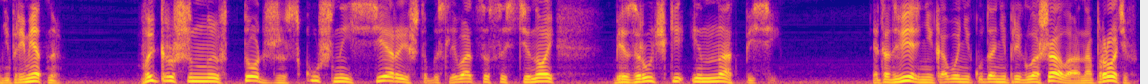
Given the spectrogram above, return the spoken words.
Неприметную, выкрашенную в тот же скучный серый, чтобы сливаться со стеной, без ручки и надписей. Эта дверь никого никуда не приглашала, а напротив,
